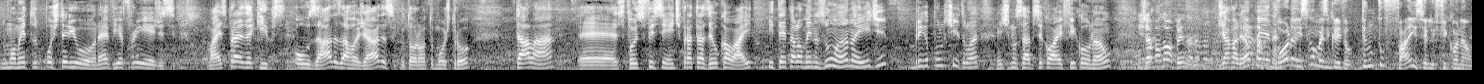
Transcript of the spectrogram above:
no momento posterior, né, via free agency. Mas para as equipes ousadas, arrojadas, que o Toronto mostrou, tá lá, é, foi o suficiente para trazer o Kawhi e ter pelo menos um ano aí de briga pelo título, né? A gente não sabe se o Kawhi fica ou não. E já valeu a pena, né? Já valeu a pena. Agora, isso que é o mais incrível. Tanto faz se ele fica ou não.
